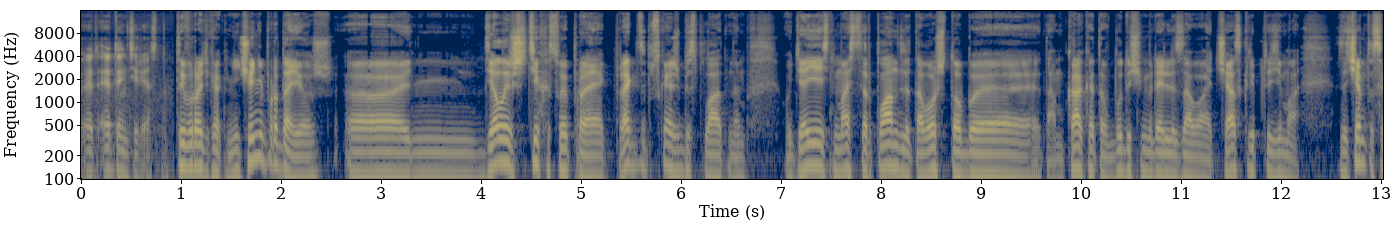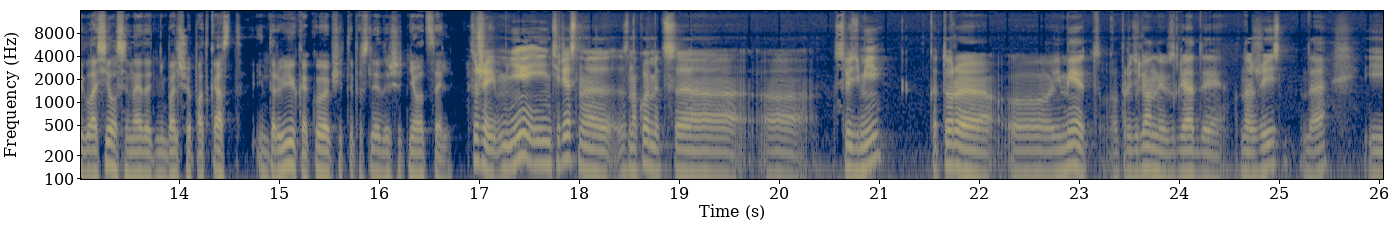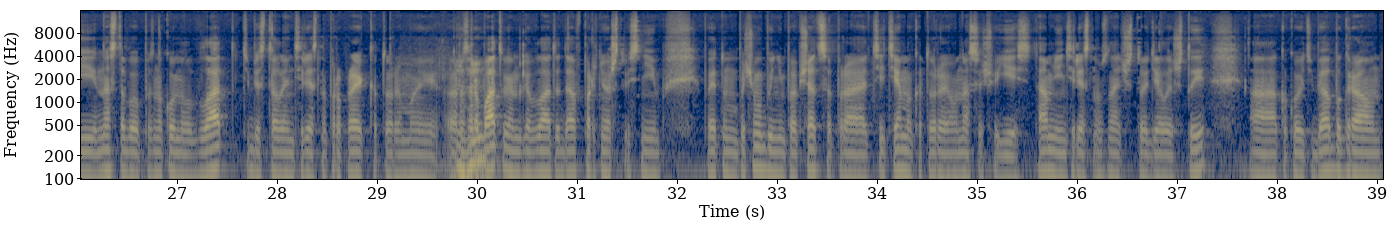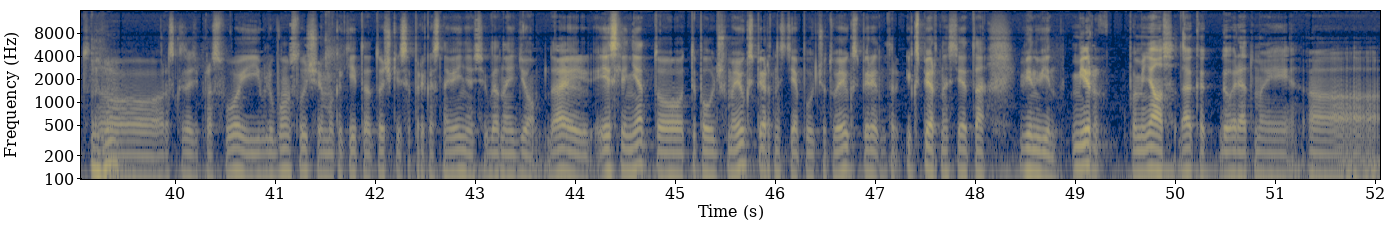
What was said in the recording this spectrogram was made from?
это, это интересно. Ты вроде как ничего не продаешь, э, делаешь тихо свой проект, проект запускаешь бесплатным, у тебя есть мастер-план для того, чтобы там как это в будущем реализовать, час криптозима. Зачем ты согласился на этот небольшой подкаст интервью, какой вообще ты преследуешь от него цель? Слушай, мне интересно знакомиться э, с людьми, которые э, имеют определенные взгляды на жизнь, да, и нас с тобой познакомил Влад, тебе стало интересно про проект, который мы mm-hmm. разрабатываем для Влада, да, в партнерстве с ним, поэтому почему бы не пообщаться про те темы, которые у нас еще есть. Там мне интересно узнать, что делаешь ты, э, какой у тебя бэкграунд, mm-hmm. э, рассказать про свой, и в любом случае мы какие-то точки соприкосновения всегда найдем, да, и если нет, то ты получишь мою экспертность, я получу твою экспер- экспертность, это вин-вин. Мир поменялся, да, как говорят мои э,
